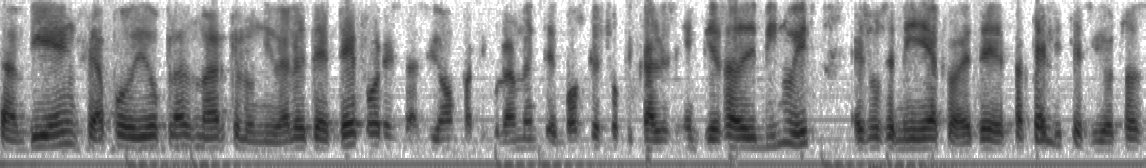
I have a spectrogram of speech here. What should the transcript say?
también se ha podido plasmar que los niveles de deforestación, particularmente en bosques tropicales, empieza a disminuir. Eso se mide a través de satélites y otras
